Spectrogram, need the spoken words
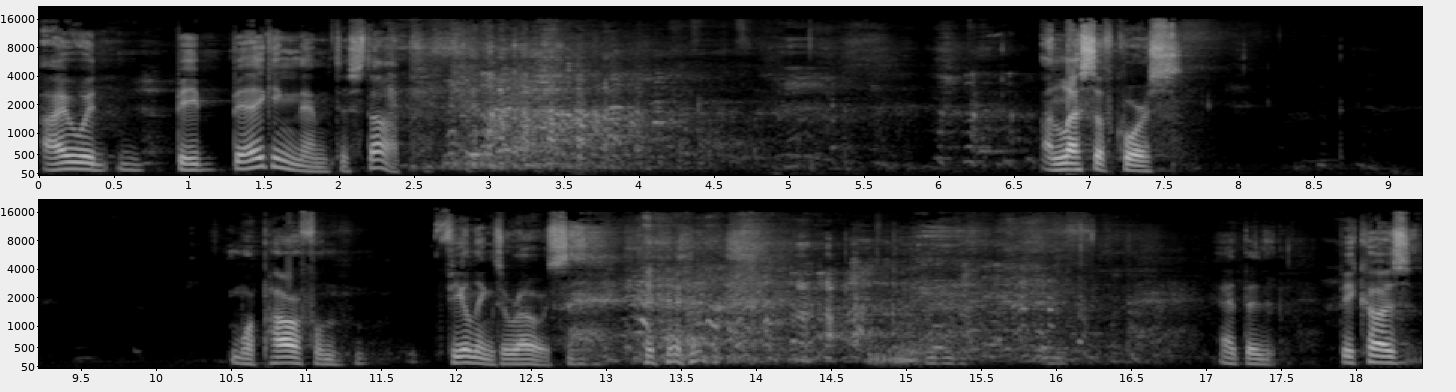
I would be begging them to stop. Unless, of course, more powerful feelings arose. At the, because,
